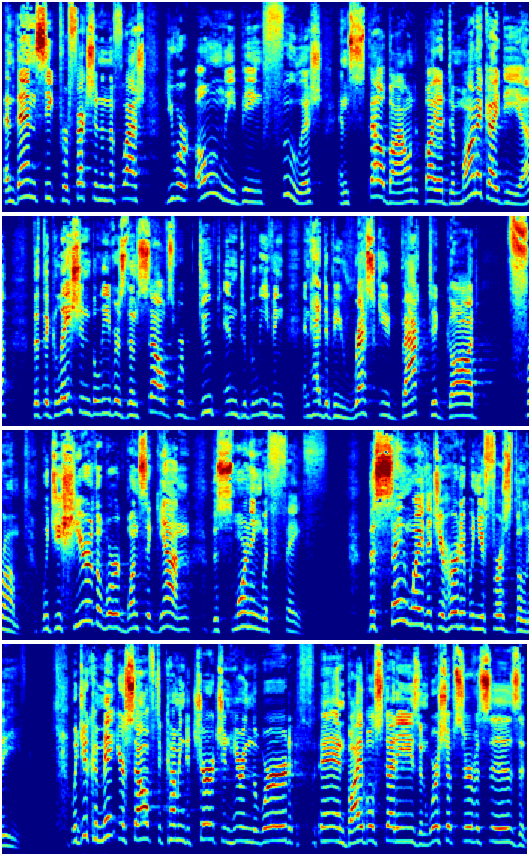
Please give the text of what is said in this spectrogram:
and then seek perfection in the flesh, you are only being foolish and spellbound by a demonic idea that the Galatian believers themselves were duped into believing and had to be rescued back to God from. Would you hear the word once again this morning with faith? The same way that you heard it when you first believed. Would you commit yourself to coming to church and hearing the word and Bible studies and worship services and,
